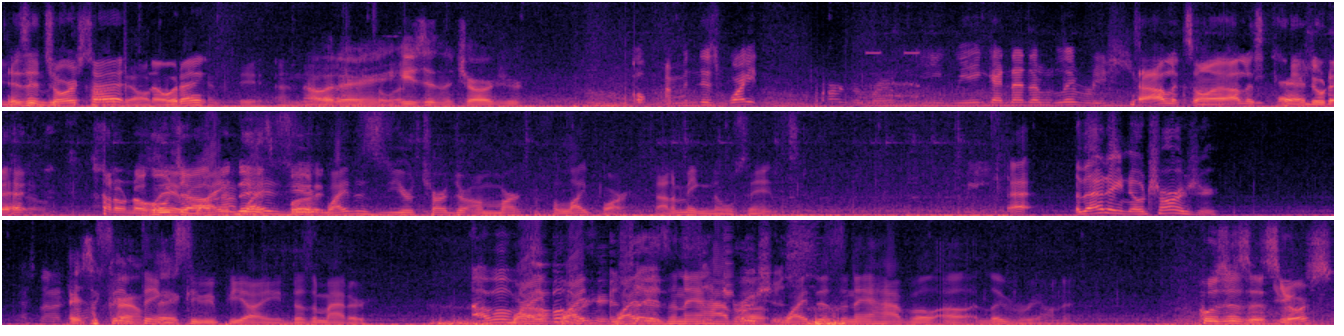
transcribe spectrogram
You Is it leave your side? No, it ain't. and see and, No, uh, it tow ain't. He's in the Charger. Oh, I'm in this white Charger, bro. We, we ain't got none of deliveries. Alex on Alex can handle that. I don't know who Wait, job why, why, is, is your, but why does your charger unmarked with a light bar? That'll make no sense. That that ain't no charger. That's not a It's a Same Crown thing, Vic. CVPI. It doesn't matter. I'm over, Why I'm over why here why doesn't it it's have a why doesn't it have a, a livery on it? whose is this? Yours?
